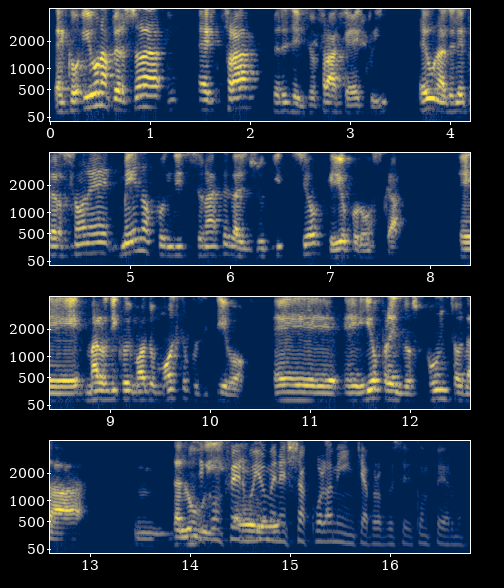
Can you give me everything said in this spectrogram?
Ecco, io una persona, è, Fra, per esempio, Fra che è qui, è una delle persone meno condizionate dal giudizio che io conosca, e, ma lo dico in modo molto positivo. E, e io prendo spunto da, da lui. Sì, confermo, io me ne sciacquo la minchia proprio, sì, confermo.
